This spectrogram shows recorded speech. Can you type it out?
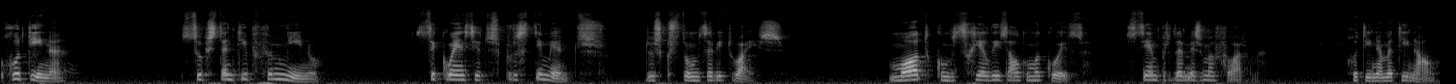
Rotina. Substantivo feminino. Sequência dos procedimentos, dos costumes habituais. Modo como se realiza alguma coisa, sempre da mesma forma. Rotina matinal.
